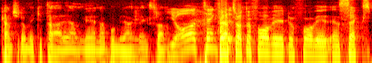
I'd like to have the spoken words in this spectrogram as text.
kanske då Mkhitaryan med en Aubameyang längst fram. jag För tänkte... jag tror att då får vi, då får vi en sex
